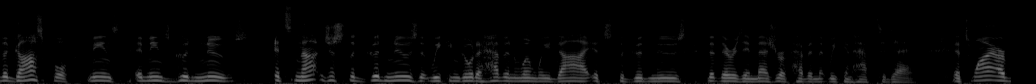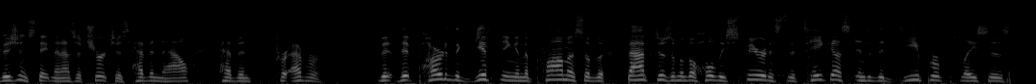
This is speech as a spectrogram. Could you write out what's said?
The gospel means it means good news it's not just the good news that we can go to heaven when we die, it's the good news that there is a measure of heaven that we can have today. It's why our vision statement as a church is heaven now, heaven forever. That, that part of the gifting and the promise of the baptism of the Holy Spirit is to take us into the deeper places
